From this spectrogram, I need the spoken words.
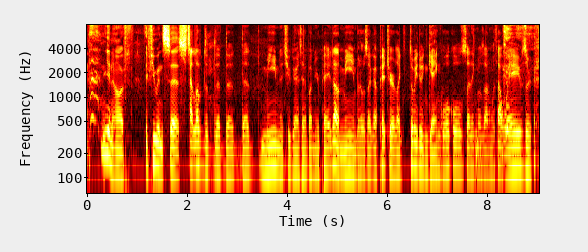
you know, if if you insist. I love the, the, the, the meme that you guys had up on your page. Not a meme, but it was like a picture of like somebody doing gang vocals. I think it was on Without Waves, or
